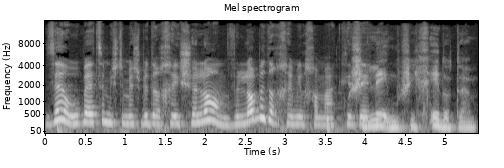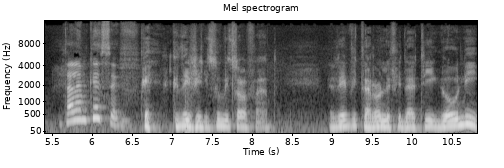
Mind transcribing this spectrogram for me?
זהו, הוא בעצם משתמש בדרכי שלום, ולא בדרכי מלחמה, הוא כדי... שילם, הוא שיחד אותם, נתן להם כסף. כן, כדי שיצאו מצרפת. וזה פתרון לפי דעתי גאוני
